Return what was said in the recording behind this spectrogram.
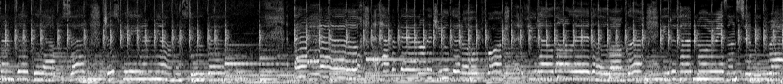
and did the opposite. Just being young and stupid. And I haven't been all that you could have hoped for. But if you'd held on a little longer You'd have had more reasons to be proud.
